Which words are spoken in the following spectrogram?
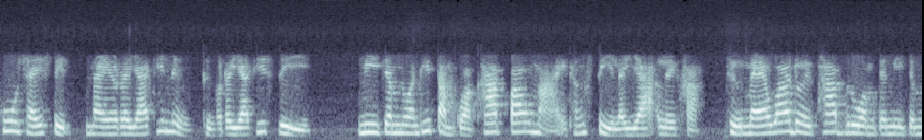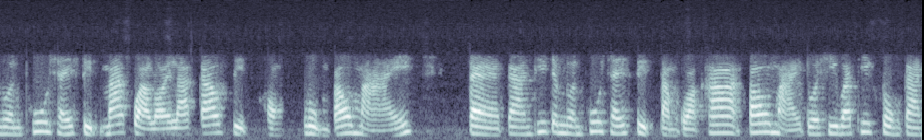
ผู้ใช้สิทธิ์ในระยะที่หนึ่งถึงระยะที่สี่มีจำนวนที่ต่ำกว่าค่าเป้าหมายทั้งสี่ระยะเลยค่ะ ถึงแม้ว่าโดยภาพรวมจะมีจำนวนผู้ใช้สิทธิ์มากกว่าร้อยละเก้าสิบของกลุ่มเป้าหมาย แต่การที่จำนวนผู้ใช้สิทธิ์ต่ำกว่าค่าเป้าหมายตัวชี้วัดที่โครงการ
